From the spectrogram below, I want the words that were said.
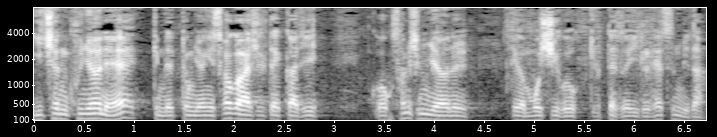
2009년에 김 대통령이 서거하실 때까지 꼭 30년을 제가 모시고 곁에서 일을 했습니다.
